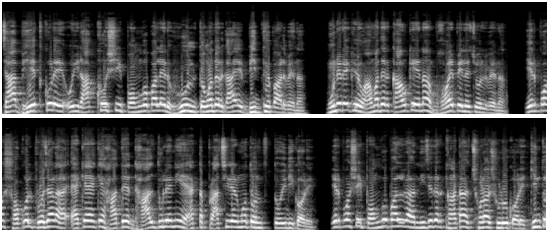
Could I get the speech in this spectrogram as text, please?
যা ভেদ করে ওই রাক্ষসী পঙ্গপালের হুল তোমাদের গায়ে বিদ্ধে পারবে না। মনে রেখেও আমাদের কাউকে না ভয় পেলে চলবে না। এরপর সকল প্রজারা একে একে হাতে ঢাল তুলে নিয়ে একটা প্রাচীরের মতন তৈরি করে। এরপর সেই পঙ্গপালরা নিজেদের কাঁটা ছোঁড়া শুরু করে, কিন্তু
